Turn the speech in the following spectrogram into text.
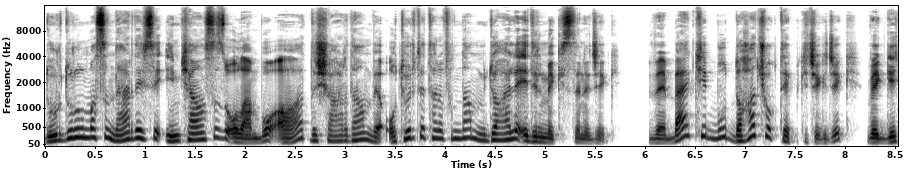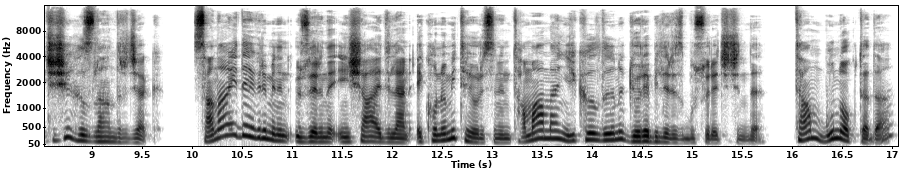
Durdurulması neredeyse imkansız olan bu ağa dışarıdan ve otorite tarafından müdahale edilmek istenecek. Ve belki bu daha çok tepki çekecek ve geçişi hızlandıracak. sanayi devriminin üzerine inşa edilen ekonomi teorisinin tamamen yıkıldığını görebiliriz bu süreç içinde. Tam bu noktada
